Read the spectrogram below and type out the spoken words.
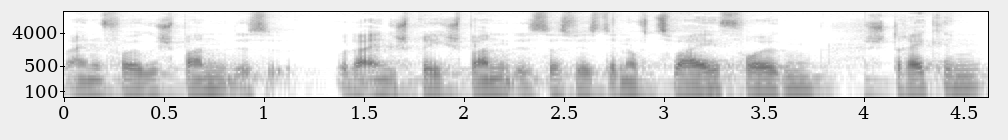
eine Folge spannend ist oder ein Gespräch spannend ist, dass wir es dann auf zwei Folgen strecken,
